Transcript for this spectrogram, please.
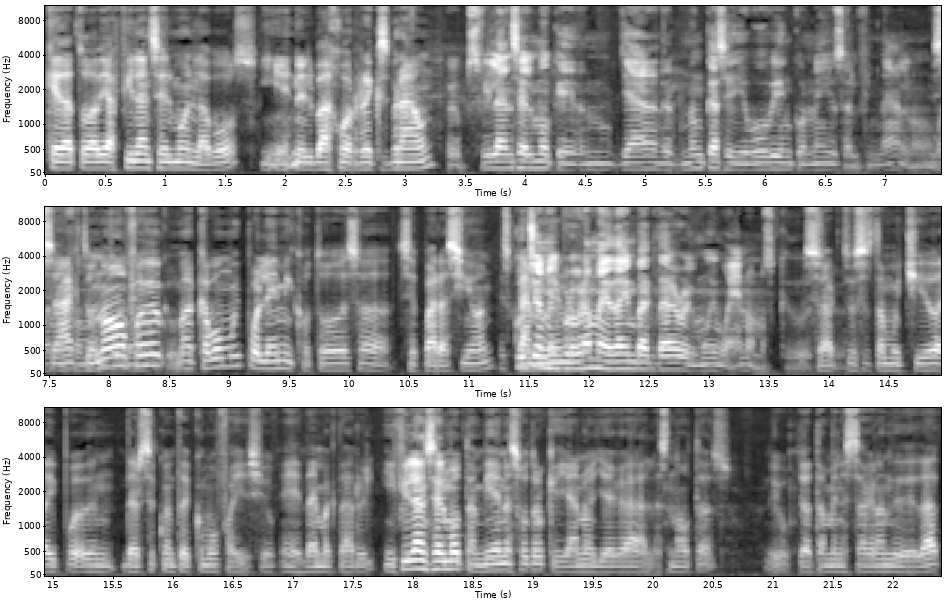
queda todavía Phil Anselmo en la voz y en el bajo Rex Brown. Pero pues Phil Anselmo que ya nunca se llevó bien con ellos al final, ¿no? Bueno, Exacto, muy no, fue, acabó muy polémico toda esa separación. Escuchen También- el programa de Dimebag Darrell, muy bueno nos quedó. eso. Exacto, eso está muy chido. Ahí pueden darse cuenta de cómo falleció eh, Dimebag Darrell. Y Phil Anselmo también es otro que ya no llega a las notas. Digo, ya también está grande de edad.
